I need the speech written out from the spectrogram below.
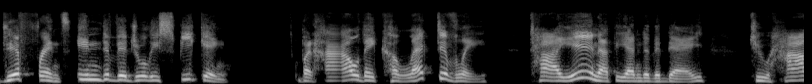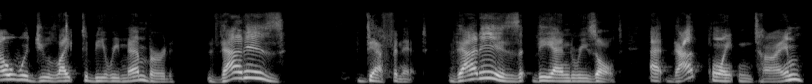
difference, individually speaking. But how they collectively tie in at the end of the day to how would you like to be remembered, that is definite. That is the end result. At that point in time,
